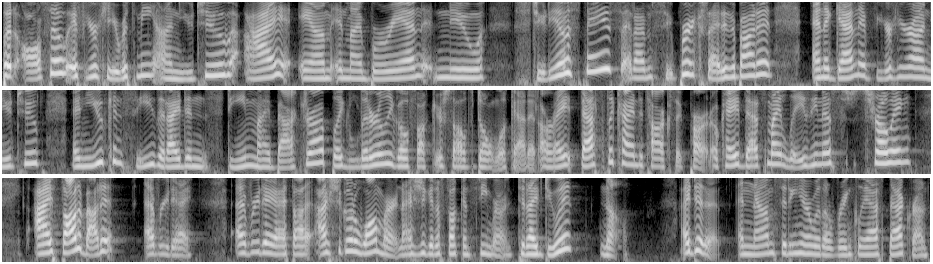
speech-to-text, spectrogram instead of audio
But also, if you're here with me on YouTube, I am in my brand new studio space and I'm super excited about it. And again, if you're here on YouTube and you can see that I didn't steam my backdrop, like literally go fuck yourself. Don't look at it. All right. That's the kind of toxic part. Okay. That's my laziness showing. I thought about it every day. Every day I thought I should go to Walmart and I should get a fucking steamer. Did I do it? No. I didn't. And now I'm sitting here with a wrinkly ass background.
